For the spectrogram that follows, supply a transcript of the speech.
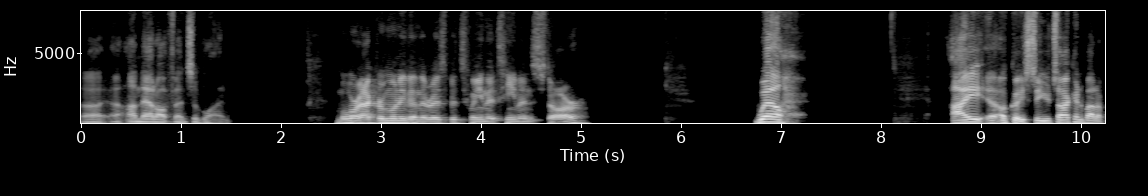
uh, on that offensive line. More acrimony than there is between the team and Star. Well, I okay. So you're talking about a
